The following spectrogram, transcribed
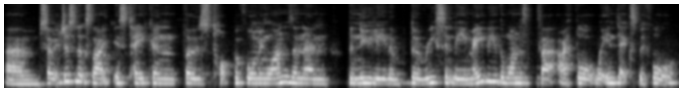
Um, so it just looks like it's taken those top performing ones and then the newly, the, the recently, maybe the ones that I thought were indexed before,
